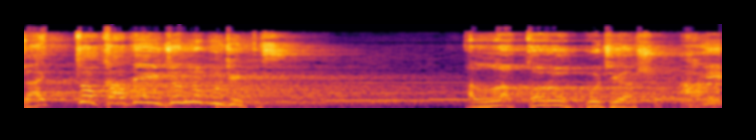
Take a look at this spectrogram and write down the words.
দায়িত্ব কাদের এই জন্য বুঝাইতেছি? আল্লাহ করো বুঝে আসো। আমি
